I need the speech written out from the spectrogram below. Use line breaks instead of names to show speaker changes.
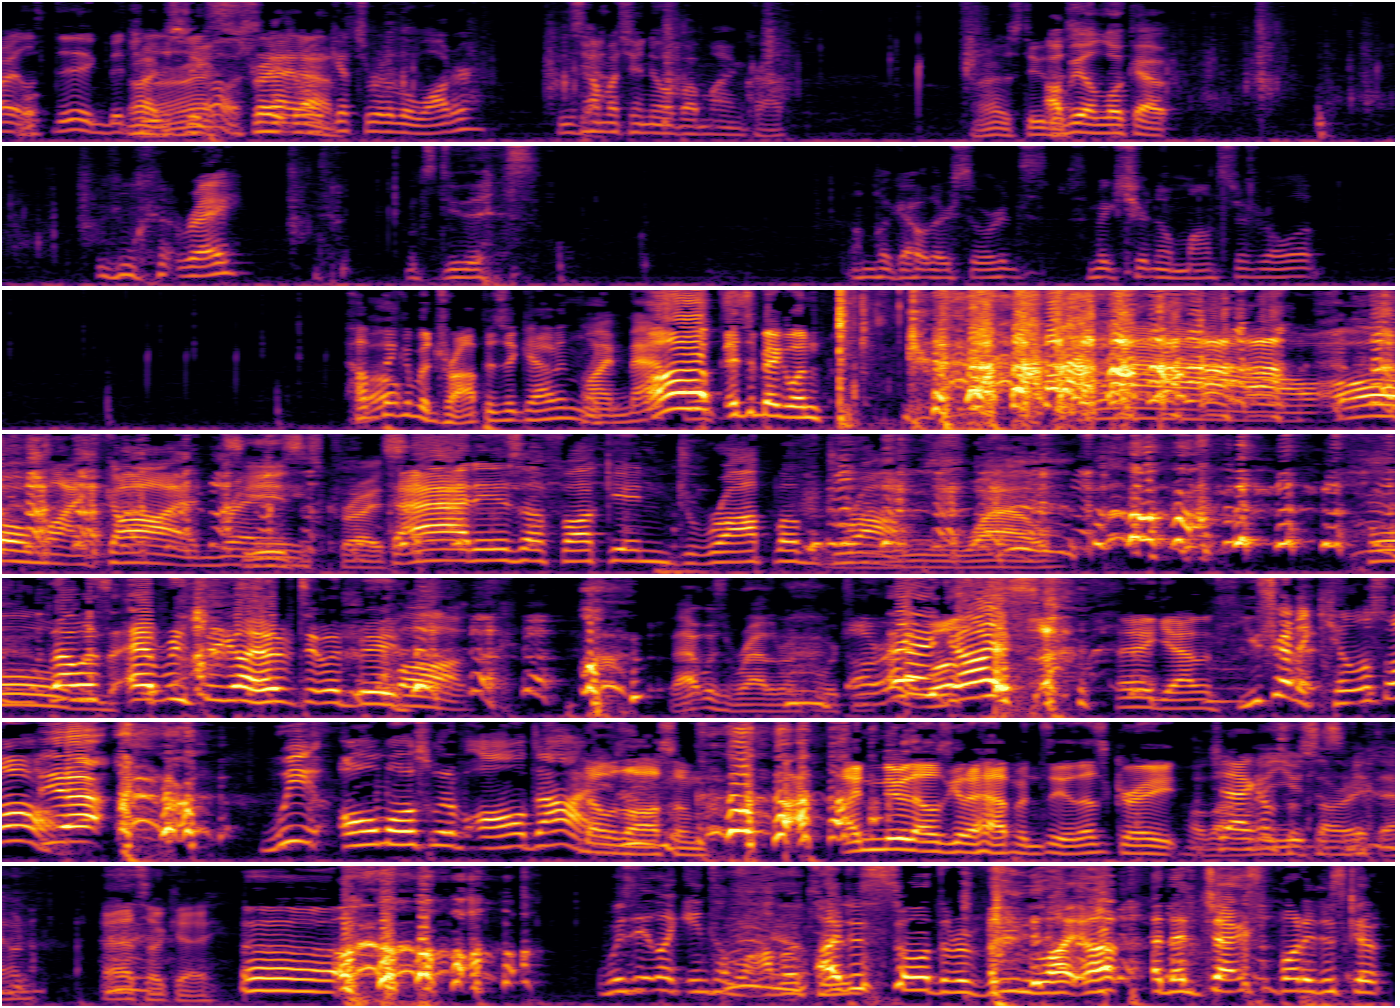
All right, let's dig, bitches.
All right, just dig
Oh, so
straight
that, like,
down.
gets rid of the water. This is how much I know about Minecraft.
All right, let's do this.
I'll be on lookout.
Ray, let's do this. I'm look out with our swords to make sure no monsters roll up.
How
Well,
big of a drop is it, Gavin?
my
Like-
map
oh,
looks-
it's a big one.
Wow! oh my God, Ray!
Jesus Christ.
That is a fucking drop of drops.
Wow.
Holy
That was everything I hoped it would be.
fuck!
That was rather unfortunate.
All
Hey
well-
guys.
Hey, Gavin.
You tried to kill us all.
yeah.
We almost would have all died.
That was awesome. I knew that was gonna happen too. That's great.
Hold
Jack,
on,
I'm so
use this to
sorry.
get down.
That's okay.
Oh.
Was it like into lava too?
I just saw the ravine light up, and then Jack's body just go.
